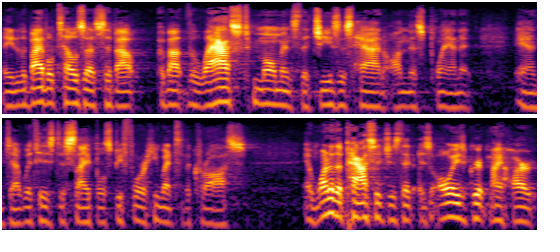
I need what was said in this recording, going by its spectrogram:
And, you know, the Bible tells us about, about the last moments that Jesus had on this planet and uh, with his disciples before he went to the cross. And one of the passages that has always gripped my heart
